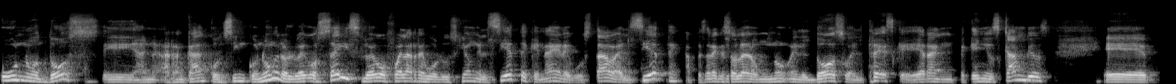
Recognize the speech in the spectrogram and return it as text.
uno, dos, eh, arrancaban con cinco números, luego seis, luego fue la revolución, el siete, que nadie le gustaba, el siete, a pesar de que solo era un, el dos o el tres, que eran pequeños cambios. Eh,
